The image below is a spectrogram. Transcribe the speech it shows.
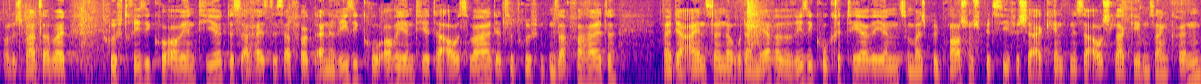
die Finanzkontrolle Schwarzarbeit, prüft risikoorientiert. Das heißt, es erfolgt eine risikoorientierte Auswahl der zu prüfenden Sachverhalte, bei der einzelne oder mehrere Risikokriterien, zum Beispiel branchenspezifische Erkenntnisse, ausschlaggebend sein können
